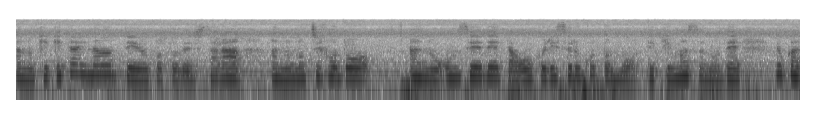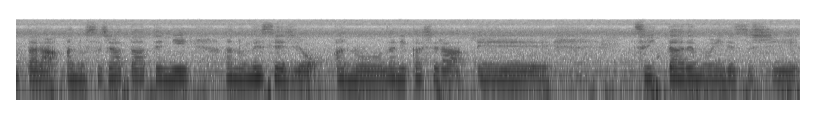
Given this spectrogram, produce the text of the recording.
あの聞きたいなっていうことでしたらあの後ほどあの音声データをお送りすることもできますのでよかったらあのスジャータ宛てにあのメッセージをあの何かしら、えー、ツイッターでもいいですし、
